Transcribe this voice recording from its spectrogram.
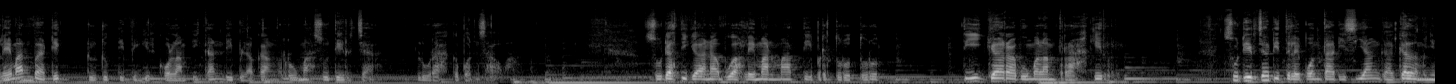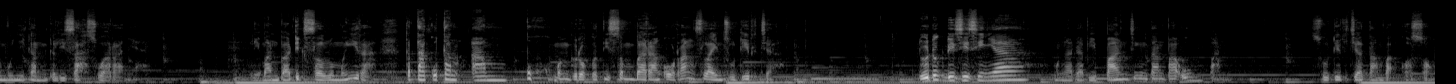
Leman Badik duduk di pinggir kolam ikan di belakang rumah Sudirja, lurah kebun sawah. Sudah tiga anak buah Leman mati berturut-turut. Tiga Rabu malam terakhir, Sudirja ditelepon tadi siang gagal menyembunyikan gelisah suaranya. Leman Badik selalu mengira ketakutan ampuh menggerogoti sembarang orang selain Sudirja Duduk di sisinya menghadapi pancing tanpa umpan. Sudirja tampak kosong,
